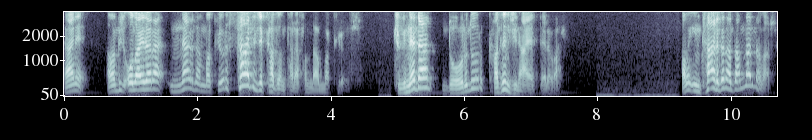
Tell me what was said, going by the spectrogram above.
Yani ama biz olaylara nereden bakıyoruz? Sadece kadın tarafından bakıyoruz. Çünkü neden? Doğrudur. Kadın cinayetleri var. Ama intihar eden adamlar da var.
